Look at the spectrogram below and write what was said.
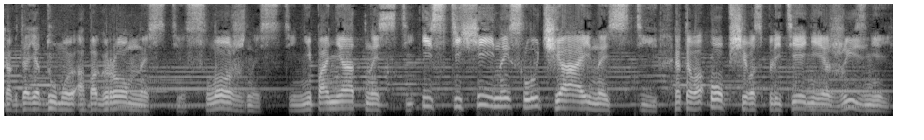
когда я думаю об огромности, сложности, непонятности и стихийной случайности этого общего сплетения жизней,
